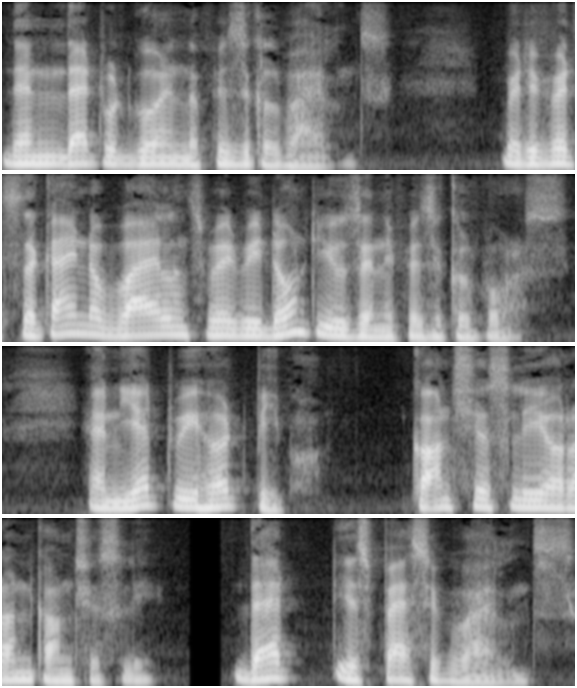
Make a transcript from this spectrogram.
then that would go in the physical violence. But if it's the kind of violence where we don't use any physical force, and yet we hurt people, consciously or unconsciously, that is passive violence.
